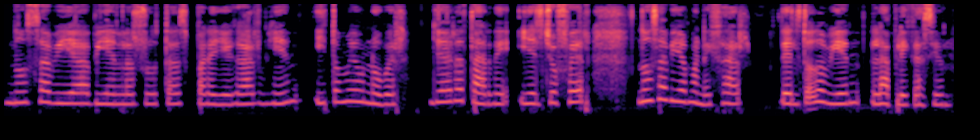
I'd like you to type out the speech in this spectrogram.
No sabía bien las rutas para llegar bien y tomé un Uber. Ya era tarde y el chofer no sabía manejar del todo bien la aplicación.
